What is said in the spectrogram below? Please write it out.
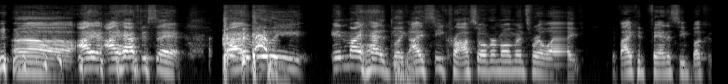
Uh, I I have to say, I really in my head like I see crossover moments where like if I could fantasy book a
